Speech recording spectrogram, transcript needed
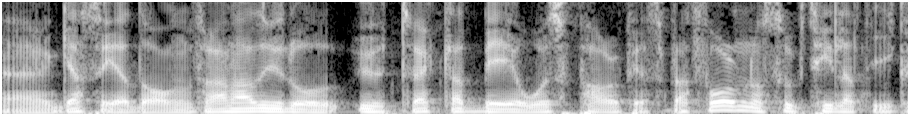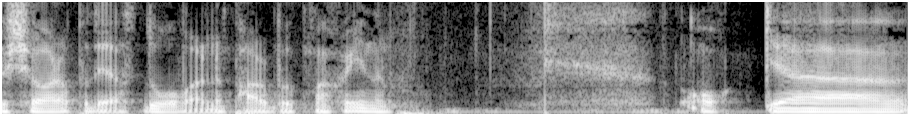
eh, Gasset dem. För han hade ju då utvecklat BOS på PowerPC-plattformen och såg till att det gick att köra på deras dåvarande Powerbook-maskiner. Och eh,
